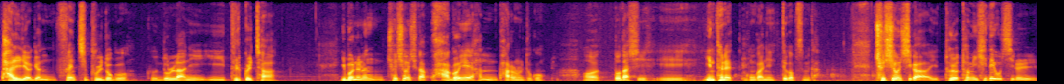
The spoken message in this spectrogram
반려견 프렌치 불도그 그 논란이 이 들끓자 이번에는 최시원 씨가 과거에 한 발언을 두고 어, 또다시 이 인터넷 공간이 뜨겁습니다. 최시원 씨가 이 도요토미 히데요 씨를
